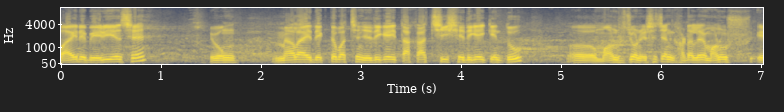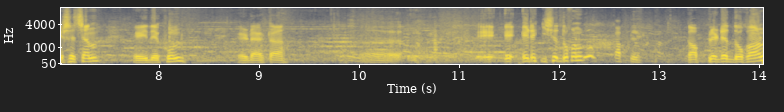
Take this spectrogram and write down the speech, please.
বাইরে বেরিয়েছে। এবং মেলায় দেখতে পাচ্ছেন যেদিকেই তাকাচ্ছি সেদিকেই কিন্তু মানুষজন এসেছেন ঘাটালের মানুষ এসেছেন। এই দেখুন এটা একটা এটা কিসের দোকান গো? কাপ প্লেট কাপ প্লেটের দোকান।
